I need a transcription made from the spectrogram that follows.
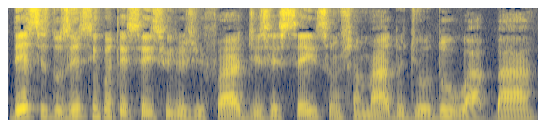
Desses 256 filhos de Fá, 16 são chamados de Odu Abá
